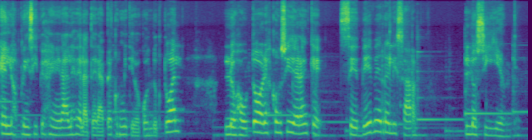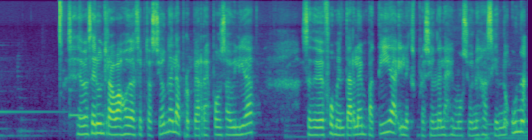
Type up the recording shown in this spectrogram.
en los principios generales de la terapia cognitivo-conductual. Los autores consideran que se debe realizar lo siguiente. Se debe hacer un trabajo de aceptación de la propia responsabilidad, se debe fomentar la empatía y la expresión de las emociones haciendo una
